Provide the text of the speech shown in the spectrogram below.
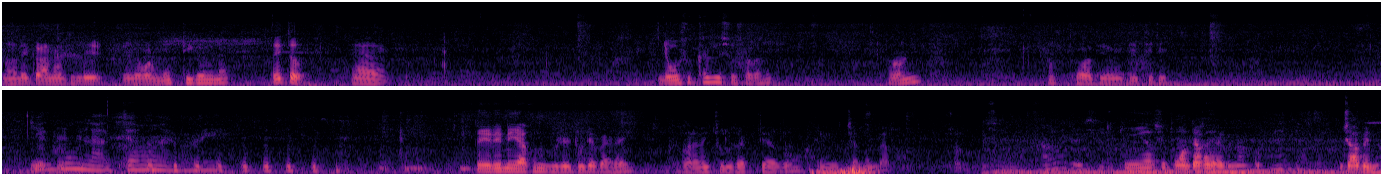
নাহলে গা না দিলে এর আবার মুড ঠিক হবে না, তাই তো? হ্যাঁ। ওষুধ খাইয়েছো সকালে? খাওয়ানি ওষুধ খাওয়াতে হবে ডি কি ঘুম লাগছে আমার। তো এর নিয়ে এখন ঘুরে টুরে বেড়াই। তারপর আমি চুল কাটতে যাব এই হচ্ছে এখন ব্যাপার। তুমি আসো তোমার দেখা যাবে না তো? যাবে না।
